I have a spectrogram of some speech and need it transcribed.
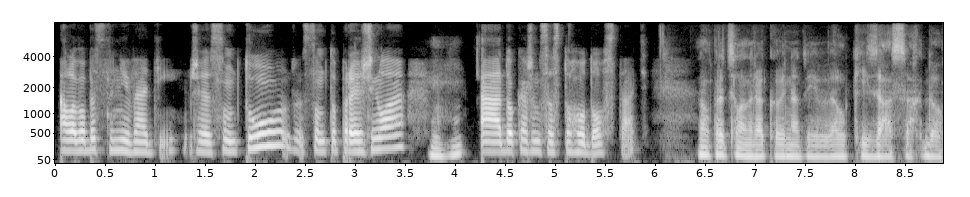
ale vôbec to nevadí. Že som tu, že som to prežila mm-hmm. a dokážem sa z toho dostať. No predsa len rakovina je veľký zásah do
